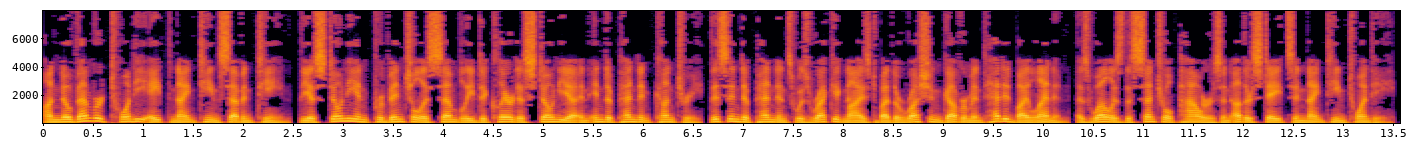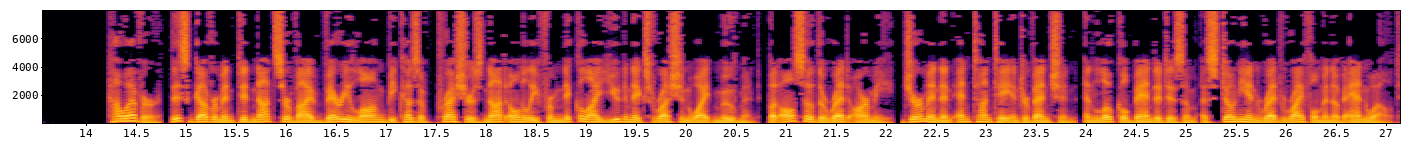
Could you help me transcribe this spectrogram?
On November 28, 1917, the Estonian Provincial Assembly declared Estonia an independent country. This independence was recognized by the Russian government headed by Lenin, as well as the Central Powers and other states in 1920. However, this government did not survive very long because of pressures not only from Nikolai Yudenich's Russian White Movement, but also the Red Army, German and Entente intervention, and local banditism Estonian Red Riflemen of Anvelt.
